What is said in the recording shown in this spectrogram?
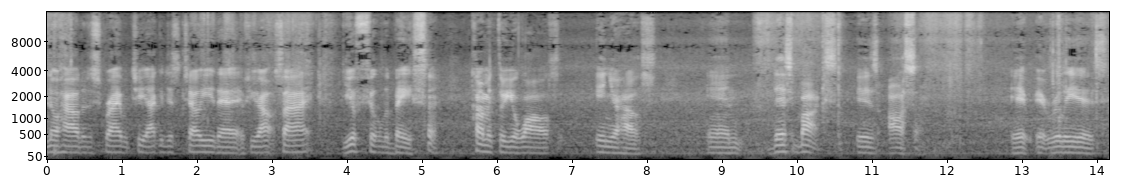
know how to describe it to you. I could just tell you that if you're outside, you'll feel the bass coming through your walls in your house. And this box is awesome. It it really is.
